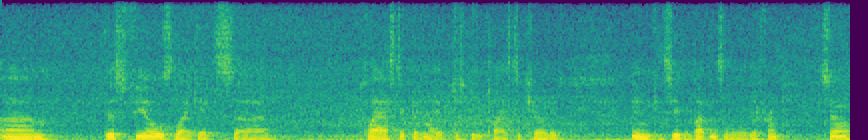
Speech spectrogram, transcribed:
Um, This feels like it's uh, plastic, but it might just be plastic coated. And you can see the button's a little different. So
